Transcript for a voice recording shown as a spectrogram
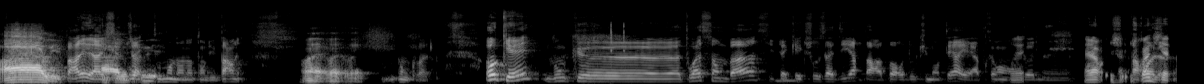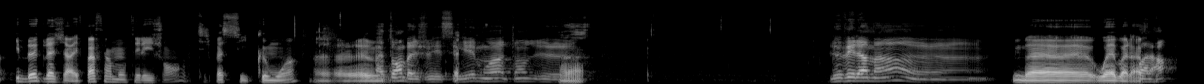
Ah oui. Parler, ah, Jack, tout le monde en a entendu parler. Ouais, ouais, ouais. Donc voilà. Ok, donc euh, à toi Samba, si tu as quelque chose à dire par rapport au documentaire et après on donne. Euh, Alors je, crois que j'ai un petit bug là, j'arrive pas à faire monter les gens. Je sais pas si c'est que moi. Euh, attends, bah, je vais essayer moi. Attends, Levez la main. Bah ouais, voilà. Voilà.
